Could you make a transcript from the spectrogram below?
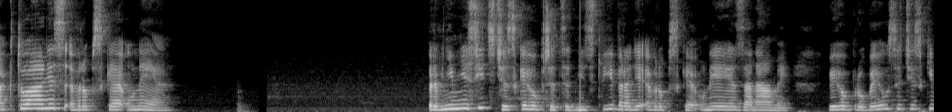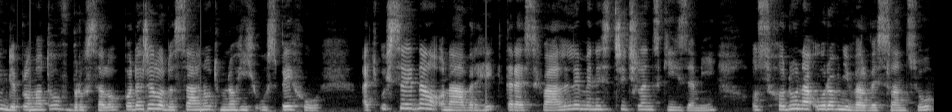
Aktuálně z Evropské unie. První měsíc českého předsednictví v Radě Evropské unie je za námi. V jeho průběhu se českým diplomatům v Bruselu podařilo dosáhnout mnohých úspěchů, ať už se jednalo o návrhy, které schválili ministři členských zemí, o schodu na úrovni velvyslanců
